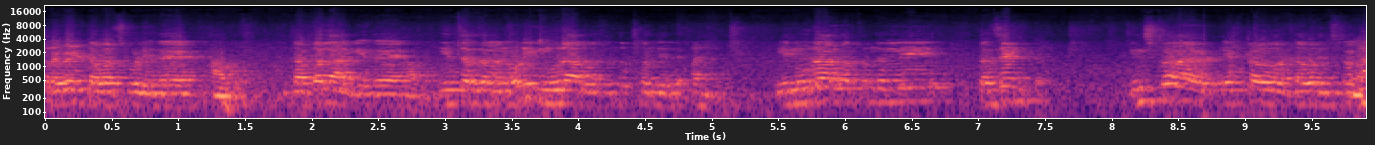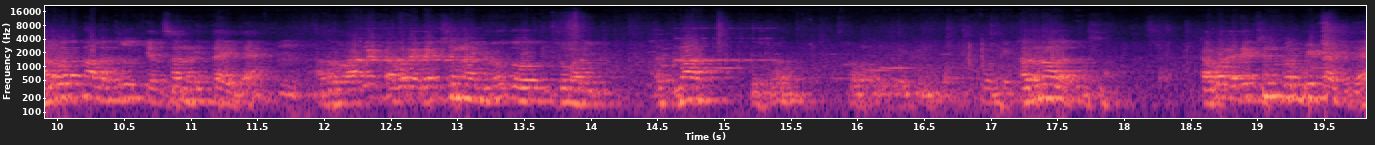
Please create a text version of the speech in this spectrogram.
ಪ್ರೈವೇಟ್ ಟವರ್ಸ್ ಗಳಿದೆ ಡಬಲ್ ಆಗಿದೆ ಈ ತರದೆಲ್ಲ ನೋಡಿ ನೂರ ಅರವತ್ತೊಂದು ಬಂದಿದೆ. ಈ ನೂರ ಅರವತ್ತೊಂದಲ್ಲಿ ಪ್ರೆಸೆಂಟ್ ಇನ್ಸ್ಟಾ ಎಷ್ಟು ಟವರ್ ಇನ್ಸ್ಟಾಲ್ ನಲವತ್ನಾಲ್ಕರಲ್ಲಿ ಕೆಲಸ ನಡೀತಾ ಇದೆ. ಅದರಲ್ಲಾಗಲೇ ಟವರ್ ಎಲೆಕ್ಷನ್ ಆಗಿರೋದು ಸುಮಾರು ಹದಿನಾಲ್ಕು ಹದಿನಾಲ್ಕು ಟವರ್ ಎಲೆಕ್ಷನ್ ಕಂಪ್ಲೀಟ್ ಆಗಿದೆ.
